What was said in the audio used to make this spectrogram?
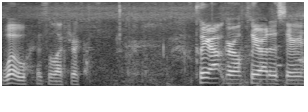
Whoa, that's electric. Clear out, girl. Clear out of this area.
